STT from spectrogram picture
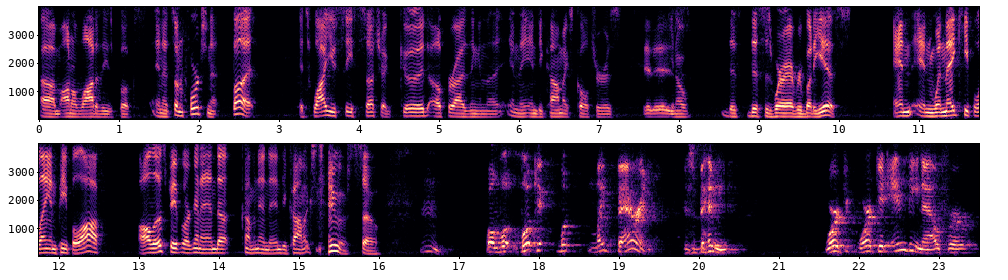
um, on a lot of these books, and it's unfortunate. But it's why you see such a good uprising in the in the indie comics culture. Is It is. you know this this is where everybody is and and when they keep laying people off all those people are going to end up coming into indie comics too so hmm. Well, look, look at look. Mike Barron has been work, working indie now for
